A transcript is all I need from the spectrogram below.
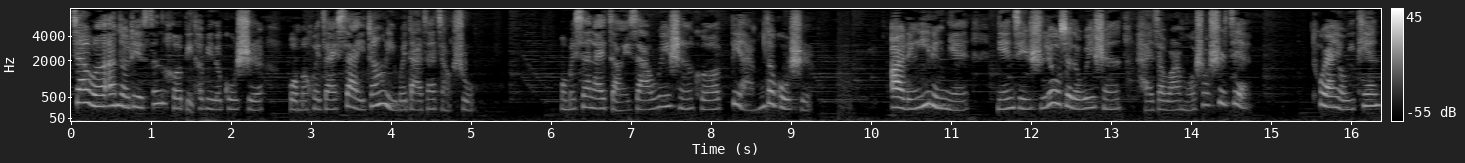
加文·安德烈森和比特币的故事，我们会在下一章里为大家讲述。我们先来讲一下威神和 B.M 的故事。二零一零年，年仅十六岁的威神还在玩魔兽世界。突然有一天，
